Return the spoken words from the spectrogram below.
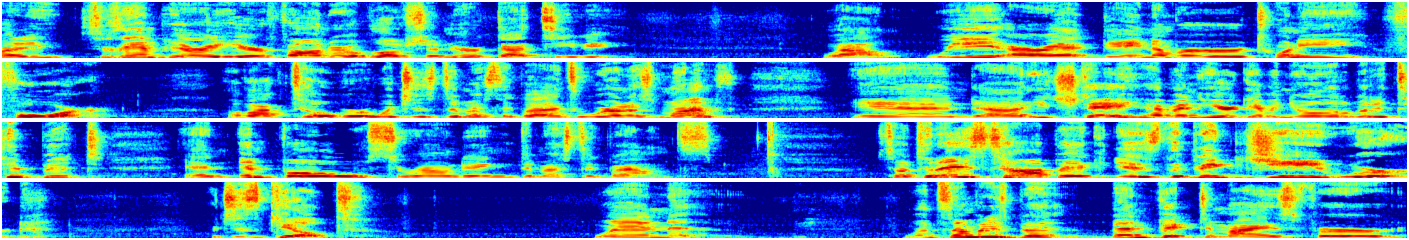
everybody, Suzanne Perry here, founder of LoveShouldn'tHurt.tv. Well, we are at day number 24 of October, which is Domestic Violence Awareness Month. And uh, each day I've been here giving you a little bit of tidbit and info surrounding domestic violence. So today's topic is the big G word, which is guilt. When when somebody's been, been victimized for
